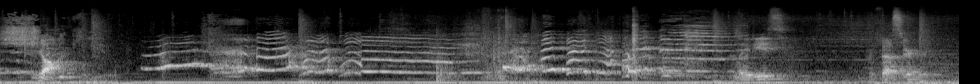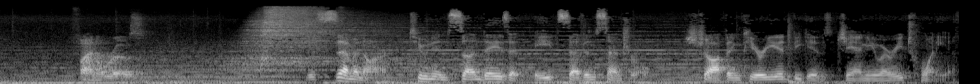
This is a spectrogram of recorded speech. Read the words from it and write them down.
shock Ladies, Professor, final rose. The seminar. Tune in Sundays at 8, 7 central. Shopping period begins January 20th.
